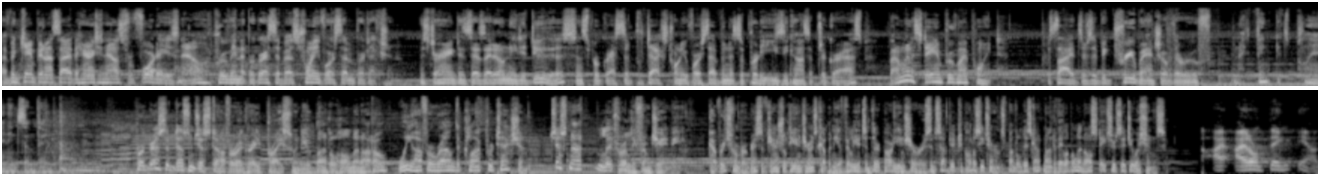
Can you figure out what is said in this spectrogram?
I've been camping outside the Harrington house for four days now, proving that Progressive has 24-7 protection. Mr. Harrington says I don't need to do this since Progressive protects 24-7 is a pretty easy concept to grasp, but I'm going to stay and prove my point. Besides, there's a big tree branch over the roof, and I think it's planning something. Progressive doesn't just offer a great price when you bundle home and auto. We offer round-the-clock protection, just not literally from Jamie. Coverage from Progressive Casualty Insurance Company affiliates and third-party insurers, and subject to policy terms. Bundle discount not available in all states or situations. I, I don't think you know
